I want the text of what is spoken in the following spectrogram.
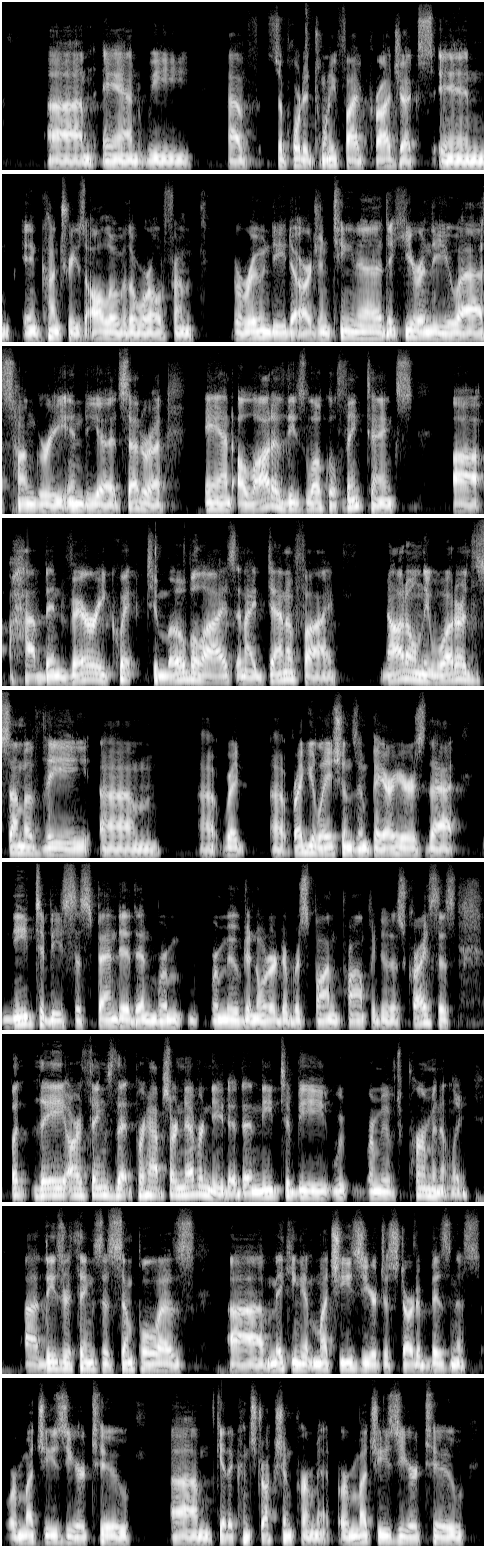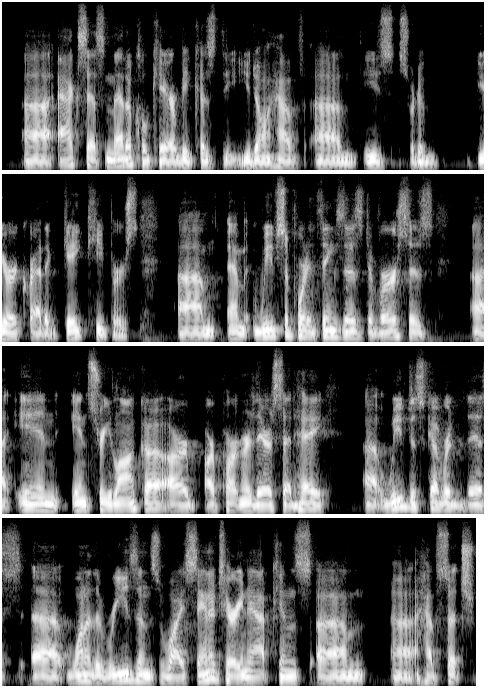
um, and we have supported 25 projects in in countries all over the world, from Burundi to Argentina to here in the US, Hungary, India, et cetera. And a lot of these local think tanks uh, have been very quick to mobilize and identify not only what are some of the um, uh, reg- uh, regulations and barriers that need to be suspended and rem- removed in order to respond promptly to this crisis, but they are things that perhaps are never needed and need to be re- removed permanently. Uh, these are things as simple as uh, making it much easier to start a business or much easier to um, get a construction permit or much easier to uh, access medical care because the, you don't have um, these sort of bureaucratic gatekeepers. Um, and we've supported things as diverse as uh, in in Sri Lanka. Our our partner there said, "Hey, uh, we've discovered this. Uh, one of the reasons why sanitary napkins um, uh, have such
